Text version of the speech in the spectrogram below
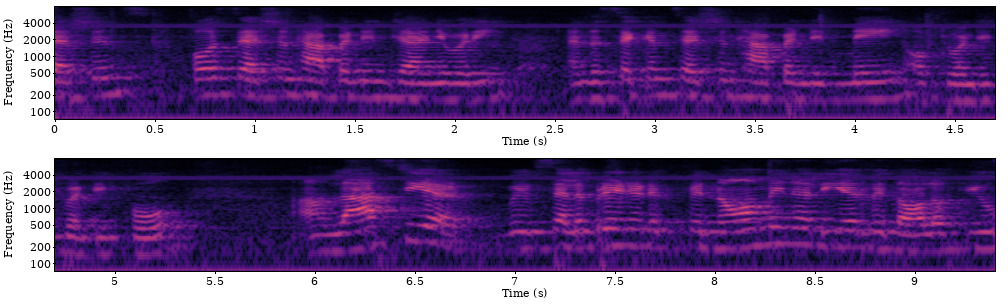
sessions first session happened in January and the second session happened in May of twenty twenty four last year we've celebrated a phenomenal year with all of you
